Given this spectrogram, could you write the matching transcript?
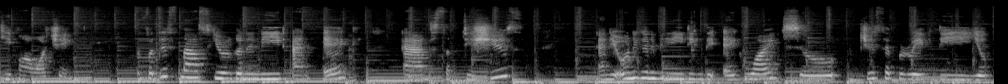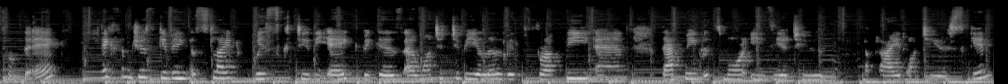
keep on watching. So for this mask you're going to need an egg and some tissues and you're only going to be needing the egg white so just separate the yolk from the egg Next I'm just giving a slight whisk to the egg because I want it to be a little bit frothy and that way it's more easier to apply it onto your skin.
